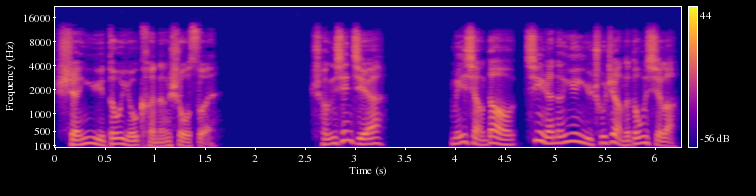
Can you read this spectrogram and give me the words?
神域都有可能受损。成仙劫，没想到竟然能孕育出这样的东西了，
